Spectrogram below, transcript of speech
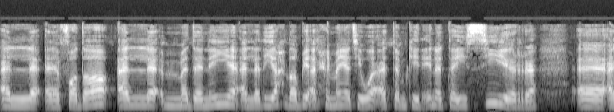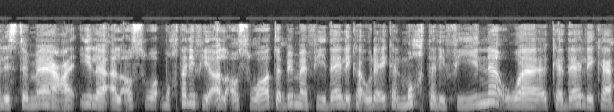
الفضاء المدني الذي يحظى بالحماية والتمكين. إن تيسير الاستماع إلى الأصوات مختلف الأصوات بما في ذلك أولئك المختلفين وكذلك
